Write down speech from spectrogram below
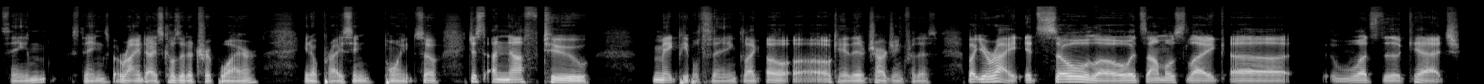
same things, but Ryan Deiss calls it a tripwire, you know, pricing point. So just enough to make people think like oh okay they're charging for this but you're right it's so low it's almost like uh what's the catch?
